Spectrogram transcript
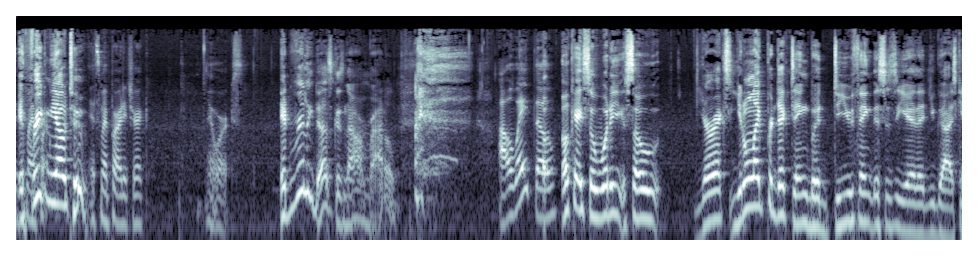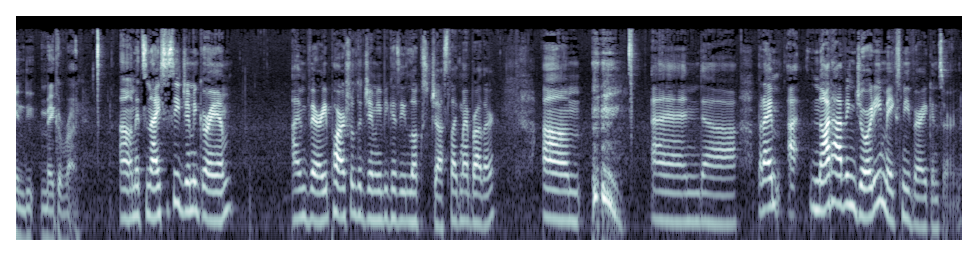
It's it freaked par- me out too. It's my party trick. It works. It really does because now I'm rattled. I'll wait though. Okay, so what do you? So your ex, you don't like predicting, but do you think this is the year that you guys can do, make a run? Um, it's nice to see Jimmy Graham. I'm very partial to Jimmy because he looks just like my brother. Um, and uh, but I'm I, not having Jordy makes me very concerned.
